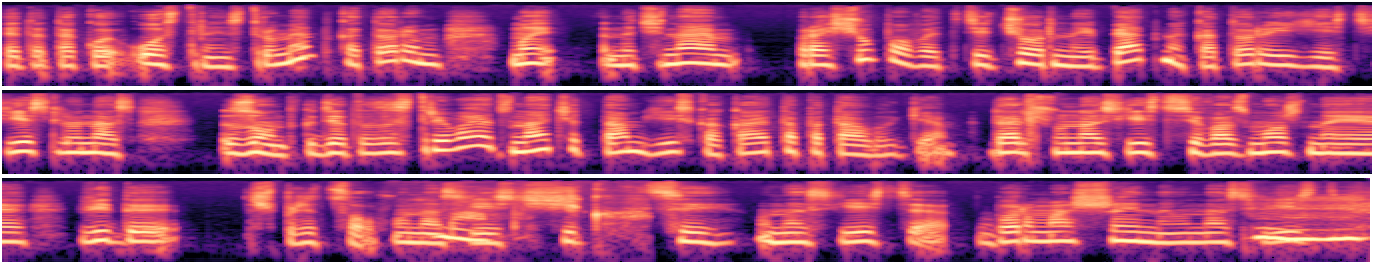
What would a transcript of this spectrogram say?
Это такой острый инструмент, которым мы начинаем прощупывать те черные пятна, которые есть. Если у нас зонд где-то застревает, значит, там есть какая-то патология. Дальше у нас есть всевозможные виды шприцов. У нас есть Мамочка. щипцы, у нас есть э, бормашины, у нас есть Мгм.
